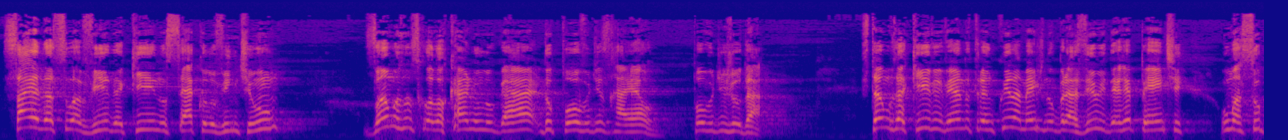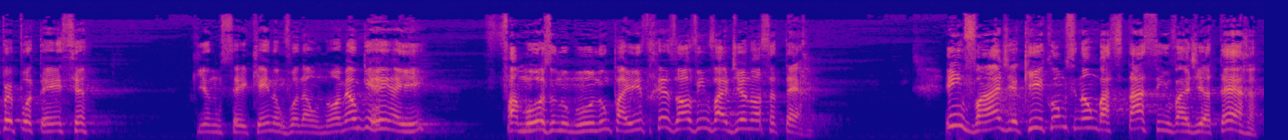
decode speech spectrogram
Saia da sua vida aqui no século 21. Vamos nos colocar no lugar do povo de Israel, povo de Judá. Estamos aqui vivendo tranquilamente no Brasil e de repente uma superpotência, que eu não sei quem, não vou dar um nome, alguém aí famoso no mundo, um país resolve invadir a nossa terra. Invade aqui, como se não bastasse invadir a terra,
